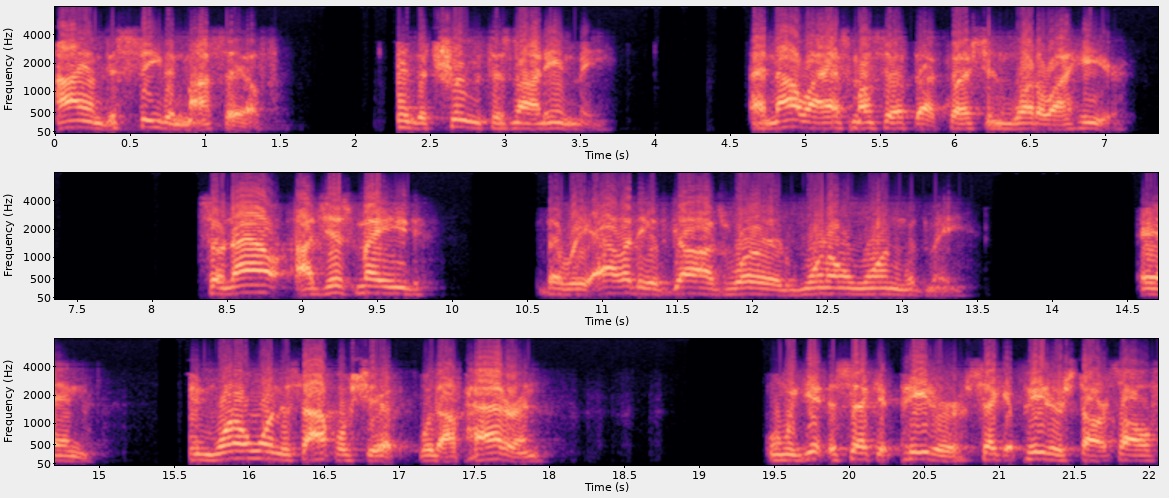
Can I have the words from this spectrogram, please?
I am deceiving myself and the truth is not in me. And now I ask myself that question, what do I hear? So now I just made the reality of God's word one-on-one with me. And in one-on-one discipleship with our pattern, when we get to Second Peter, Second Peter starts off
